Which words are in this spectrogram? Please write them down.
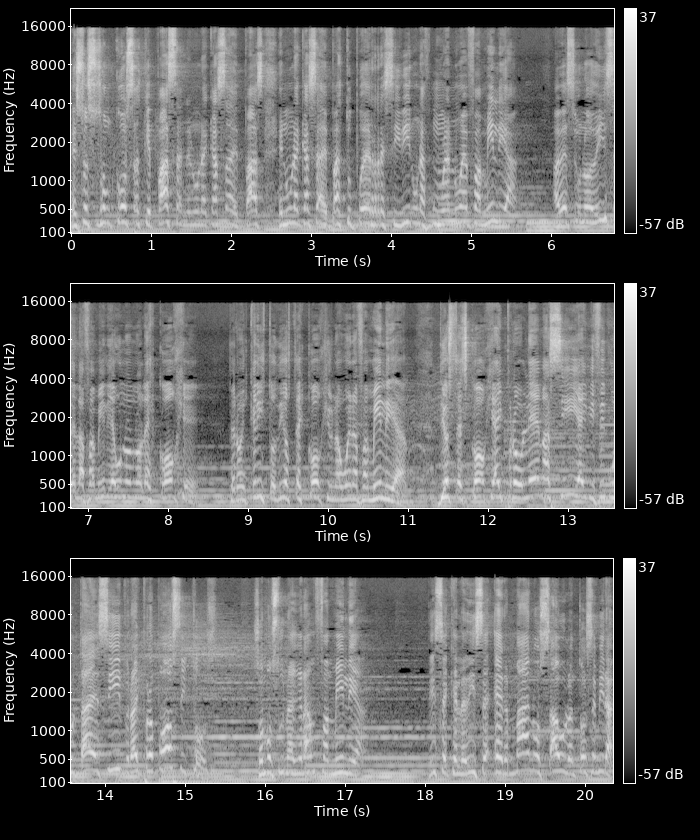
Esas son cosas que pasan en una casa de paz. En una casa de paz tú puedes recibir una, una nueva familia. A veces uno dice, la familia uno no la escoge. Pero en Cristo Dios te escoge una buena familia. Dios te escoge. Hay problemas, sí, hay dificultades, sí, pero hay propósitos. Somos una gran familia. Dice que le dice, hermano Saulo. Entonces mira,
